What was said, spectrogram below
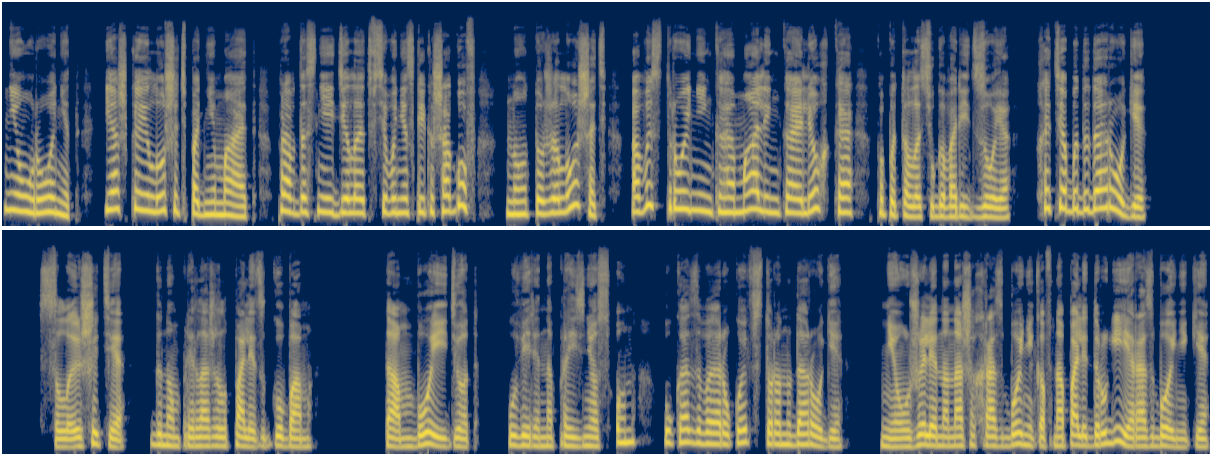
«Не уронит. Яшка и лошадь поднимает. Правда, с ней делает всего несколько шагов, но тоже лошадь. А вы стройненькая, маленькая, легкая, попыталась уговорить Зоя. «Хотя бы до дороги». «Слышите?» — гном приложил палец к губам. «Там бой идет, уверенно произнес он, указывая рукой в сторону дороги. «Неужели на наших разбойников напали другие разбойники?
